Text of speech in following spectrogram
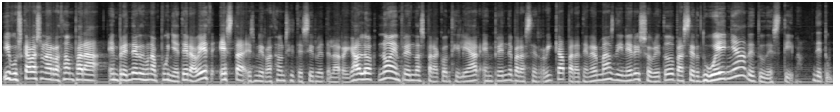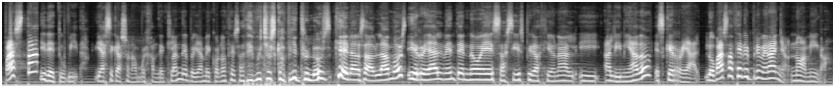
y buscabas una razón para emprender de una puñetera vez, esta es mi razón, si te sirve te la regalo. No emprendas para conciliar, emprende para ser rica, para tener más dinero y sobre todo para ser dueña de tu destino, de tu pasta y de tu vida. Ya sé que ha sonado muy Clande, pero ya me conoces hace muchos capítulos que nos hablamos y realmente no es así inspiracional y alineado, es que es real. ¿Lo vas a hacer el primer año? No, amiga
